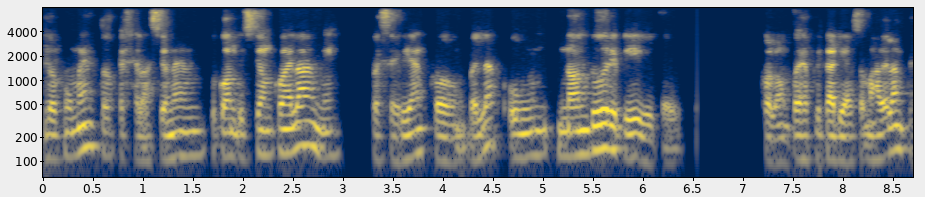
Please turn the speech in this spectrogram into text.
documentos que relacionen tu condición con el Army, pues serían con, ¿verdad? Un non-duty PV, Colón pues explicaría eso más adelante.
